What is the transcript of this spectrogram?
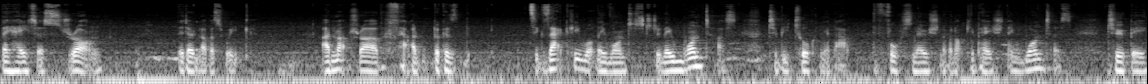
they hate us strong. They don't love us weak. I'd much rather that because it's exactly what they want us to do. They want us to be talking about the false notion of an occupation. They want us to be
